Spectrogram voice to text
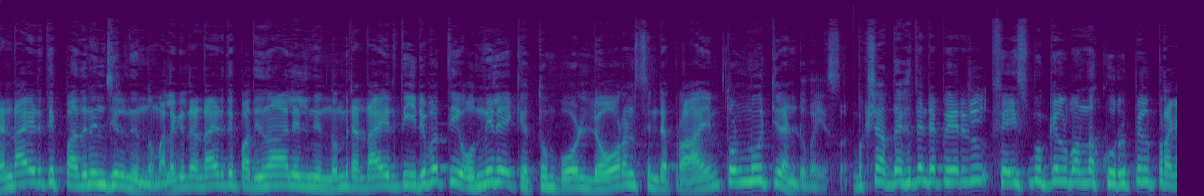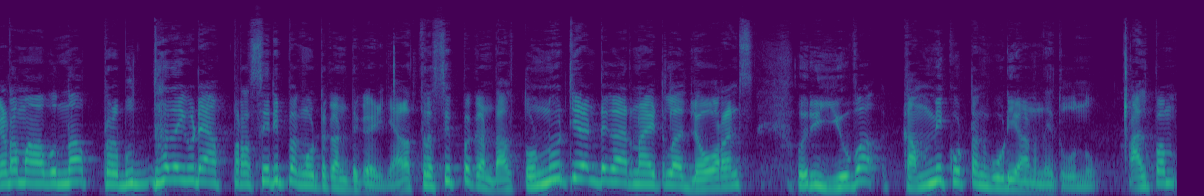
രണ്ടായിരത്തി പതിനഞ്ചിൽ നിന്നും അല്ലെങ്കിൽ രണ്ടായിരത്തി പതിനാലിൽ നിന്നും രണ്ടായിരത്തി ഇരുപത്തി ഒന്നിലേക്ക് എത്തുമ്പോൾ ലോറൻസിന്റെ പ്രായം തൊണ്ണൂറ്റി രണ്ട് വയസ്സ്. പക്ഷെ അദ്ദേഹത്തിന്റെ പേരിൽ ഫേസ്ബുക്കിൽ വന്ന കുറിപ്പിൽ പ്രകടമാവുന്ന പ്രബുദ്ധതയുടെ ആ പ്രസരിപ്പ് അങ്ങോട്ട് കണ്ടു കഴിഞ്ഞാൽ ആ ത്രസിപ്പ് കണ്ടാൽ തൊണ്ണൂറ്റി രണ്ടുകാരനായിട്ടുള്ള ലോറൻസ് ഒരു യുവ കമ്മിക്കുട്ടൻ കൂടിയാണെന്ന് തോന്നുന്നു. അല്പം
